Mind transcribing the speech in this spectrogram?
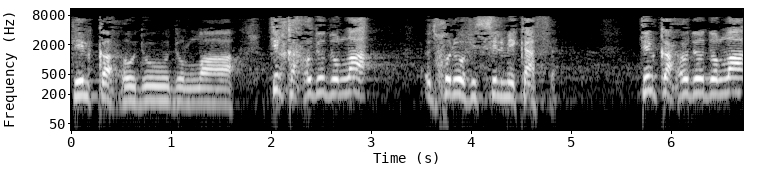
تلك حدود الله. تلك حدود الله ادخلوا في السلم كافة. تلك حدود الله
